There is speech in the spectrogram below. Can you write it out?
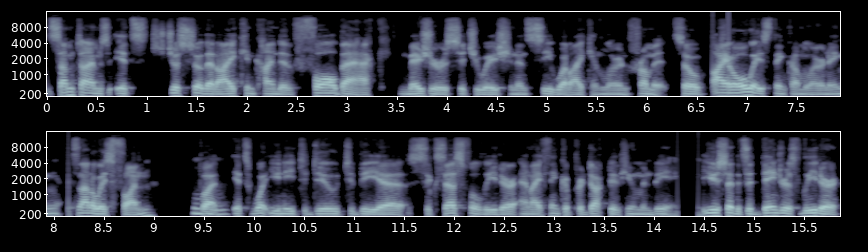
sometimes it's just so that I can kind of fall back, measure a situation, and see what I can learn from it. So I always think I'm learning. It's not always fun. Mm-hmm. But it's what you need to do to be a successful leader and I think a productive human being. You said it's a dangerous leader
